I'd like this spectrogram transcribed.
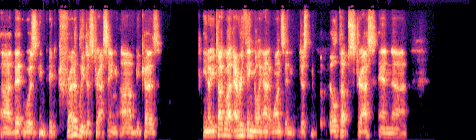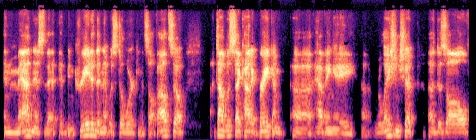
uh, that was in- incredibly distressing um, because, you know, you talk about everything going on at once and just built up stress and, uh, and madness that had been created and that was still working itself out. So, on top of a psychotic break, I'm uh, having a, a relationship uh, dissolve.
